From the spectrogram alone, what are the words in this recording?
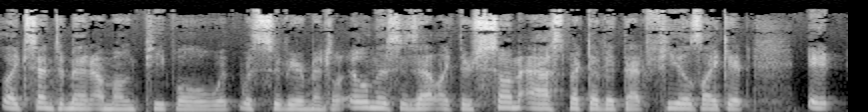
like sentiment among people with with severe mental illness is that like there's some aspect of it that feels like it it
